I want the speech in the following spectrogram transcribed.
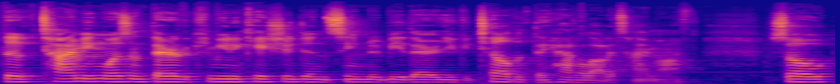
the timing wasn't there. The communication didn't seem to be there. You could tell that they had a lot of time off. So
